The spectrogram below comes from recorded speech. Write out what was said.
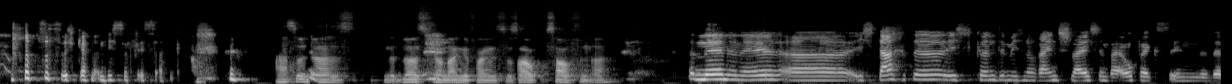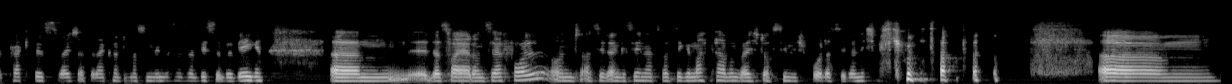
also ich kann da nicht so viel sagen. Achso, du hast, du hast schon angefangen zu saufen, ne? Nee, nee, nee. Äh, ich dachte, ich könnte mich noch reinschleichen bei OPEX in der Practice, weil ich dachte, da könnte man zumindest ein bisschen bewegen. Ähm, das war ja dann sehr voll und als sie dann gesehen hat, was sie gemacht haben, war ich doch ziemlich froh, dass sie da nicht mitgemacht haben. ähm,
